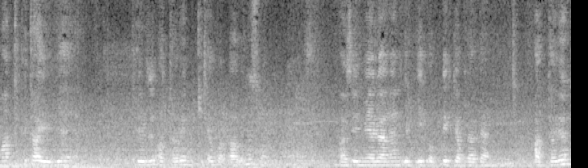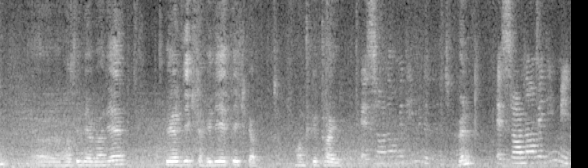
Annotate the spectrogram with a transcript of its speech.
mantıklı tayyip diye Firdun Attar'ın kitabı var, aldınız mı? Hazreti Mevlana'nın ilk, ilk, ilk kitaplardan Attar'ın e, Hazreti Mevlana'ya verdiği kitap, hediye ettiği kitap. Mantıklı tayyip. Esrarname değil miydi dedeciğim? Benim Esrarname değil miydi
